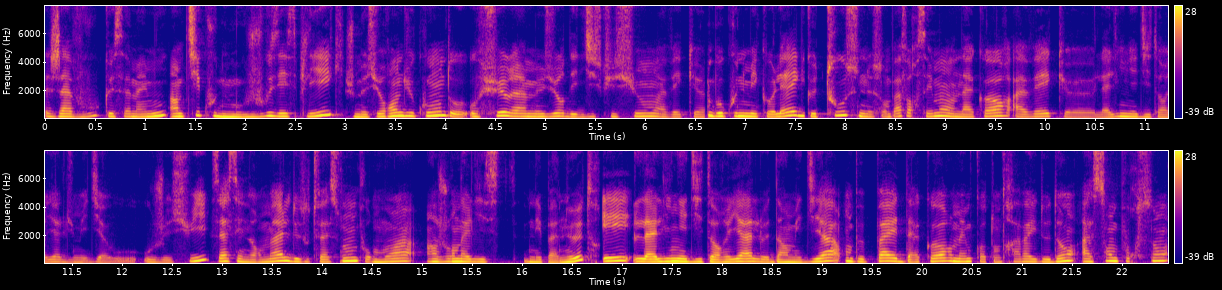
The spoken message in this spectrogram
j'avoue que ça m'a mis un petit coup de mou. Je vous explique, je me suis rendu compte au, fur et à mesure des discussions avec euh, beaucoup de mes collègues que tous ne sont pas forcément en accord avec la ligne éditoriale du média où, où je suis. Ça, c'est normal. De toute façon, pour moi, un journaliste n'est pas neutre et la ligne éditoriale d'un média, on peut pas être d'accord même quand on travaille dedans à 100%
